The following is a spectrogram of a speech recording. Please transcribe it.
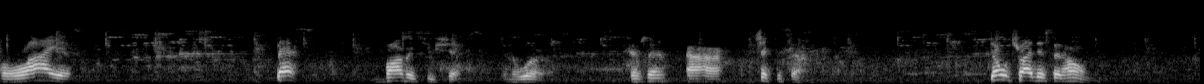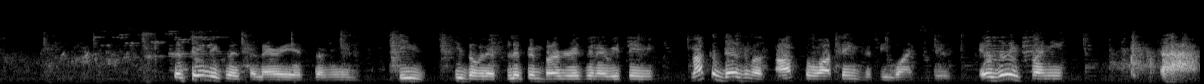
flyest, best barbecue chefs in the world. See what I'm saying? Uh huh. Check this out. Don't try this at home. The picnic was hilarious. I mean, he's he's over there flipping burgers and everything. Malcolm does the most off the wall things if he wants to. It was really funny. Ah.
